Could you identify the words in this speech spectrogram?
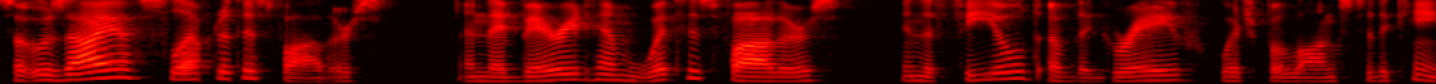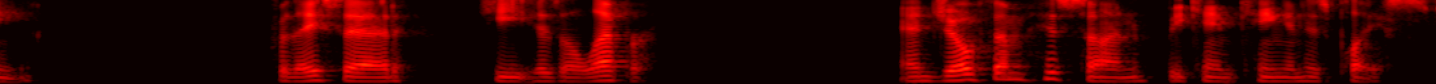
So Uzziah slept with his fathers, and they buried him with his fathers in the field of the grave which belongs to the king. For they said, He is a leper. And Jotham his son became king in his place.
